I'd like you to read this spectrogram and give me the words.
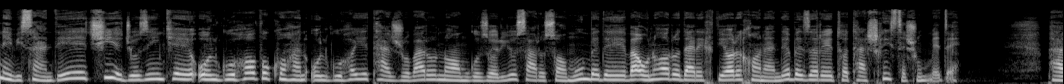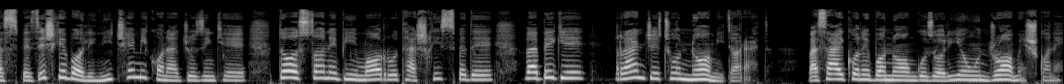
نویسنده چیه جز این که الگوها و کهن الگوهای تجربه رو نامگذاری و سر و سامون بده و اونها رو در اختیار خواننده بذاره تا تشخیصشون بده. پس پزشک بالینی چه می کند جز این که داستان بیمار رو تشخیص بده و بگه رنج تو نامی دارد سعی کنه با نامگذاری اون رامش کنه.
